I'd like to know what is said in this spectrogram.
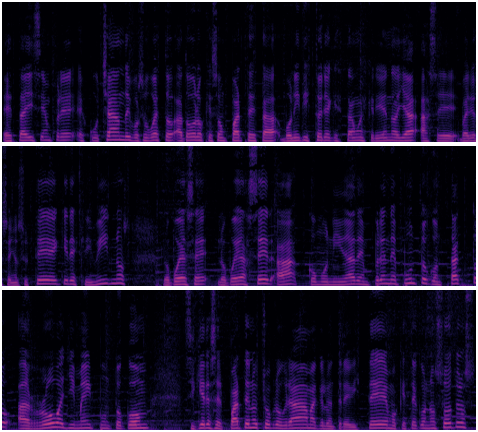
Está ahí siempre escuchando y por supuesto a todos los que son parte de esta bonita historia que estamos escribiendo allá hace varios años. Si usted quiere escribirnos, lo puede hacer, lo puede hacer a comunidademprende.contacto@gmail.com. Si quiere ser parte de nuestro programa, que lo entrevistemos, que esté con nosotros,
